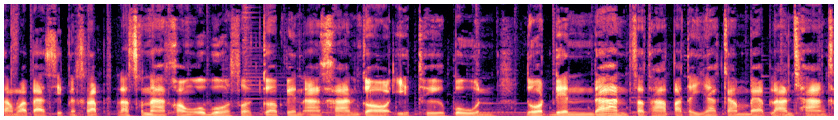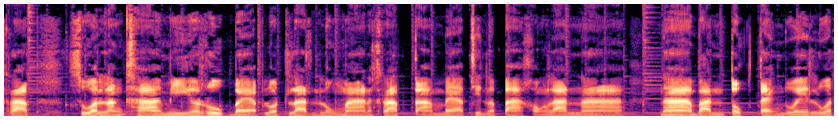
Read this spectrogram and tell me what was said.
2380 นะครับ ลักษณะของอุโบสถก็เป็นอาคารก่ออิฐถือปูน โดดเด่นด้านสถาปัตยกรรมแบบล้านช้างครับ ส่วนหลังคามีรูปแบบลดหลั่นลงมานะครับ ตามแบบศิลปะของล้านนา หน้าบันตกแต่งด้วยลวด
